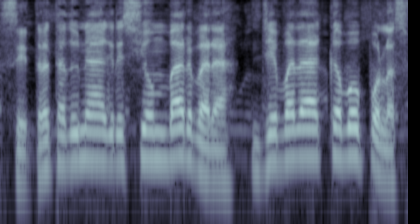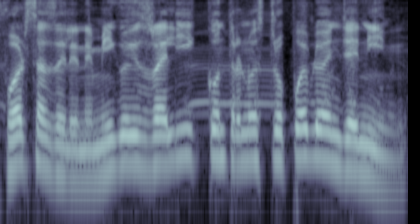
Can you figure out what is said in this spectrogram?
Se trata de una agresión bárbara llevada a cabo por las fuerzas del enemigo israelí contra nuestro pueblo en Jenin.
